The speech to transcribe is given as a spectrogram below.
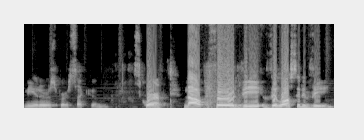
meters per second square. Now for the velocity v,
